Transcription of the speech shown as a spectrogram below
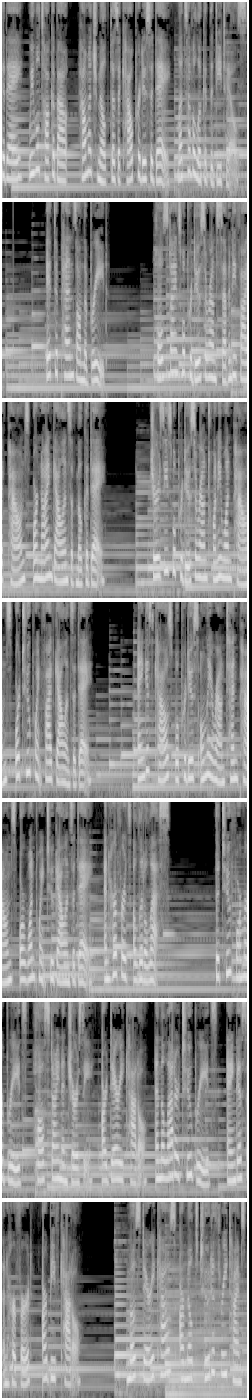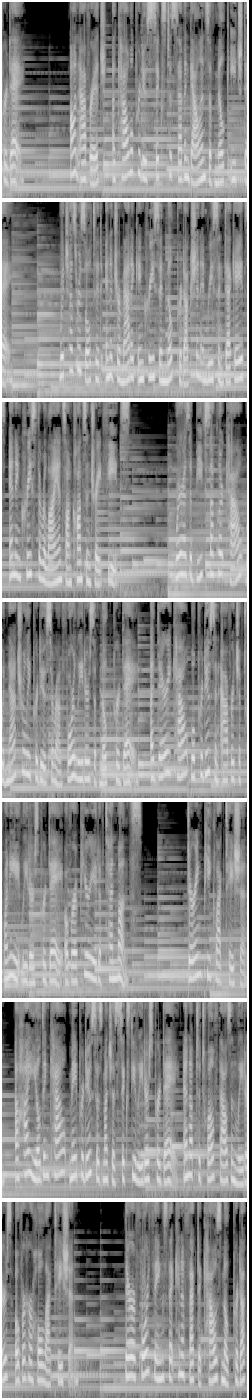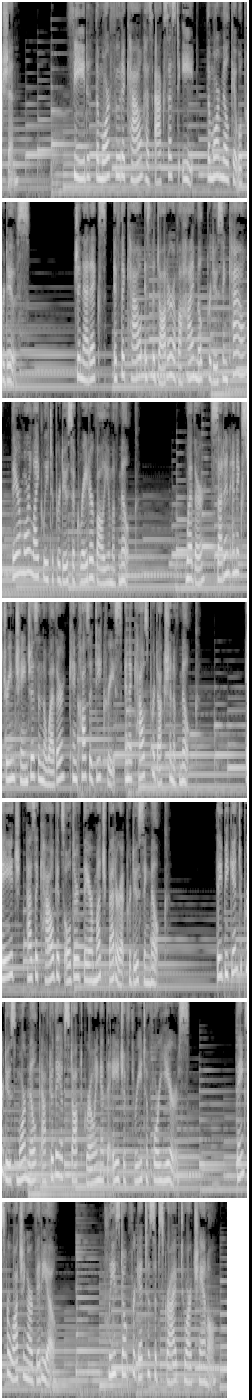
Today, we will talk about how much milk does a cow produce a day. Let's have a look at the details. It depends on the breed. Holsteins will produce around 75 pounds or 9 gallons of milk a day. Jerseys will produce around 21 pounds or 2.5 gallons a day. Angus cows will produce only around 10 pounds or 1.2 gallons a day, and Herefords a little less. The two former breeds, Holstein and Jersey, are dairy cattle, and the latter two breeds, Angus and Hereford, are beef cattle. Most dairy cows are milked two to three times per day. On average, a cow will produce 6 to 7 gallons of milk each day, which has resulted in a dramatic increase in milk production in recent decades and increased the reliance on concentrate feeds. Whereas a beef suckler cow would naturally produce around 4 liters of milk per day, a dairy cow will produce an average of 28 liters per day over a period of 10 months. During peak lactation, a high-yielding cow may produce as much as 60 liters per day and up to 12,000 liters over her whole lactation. There are four things that can affect a cow's milk production. Feed, the more food a cow has access to eat, the more milk it will produce. Genetics, if the cow is the daughter of a high milk producing cow, they are more likely to produce a greater volume of milk. Weather, sudden and extreme changes in the weather can cause a decrease in a cow's production of milk. Age, as a cow gets older they are much better at producing milk. They begin to produce more milk after they have stopped growing at the age of 3 to 4 years. Thanks for watching our video. Please don't forget to subscribe to our channel.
